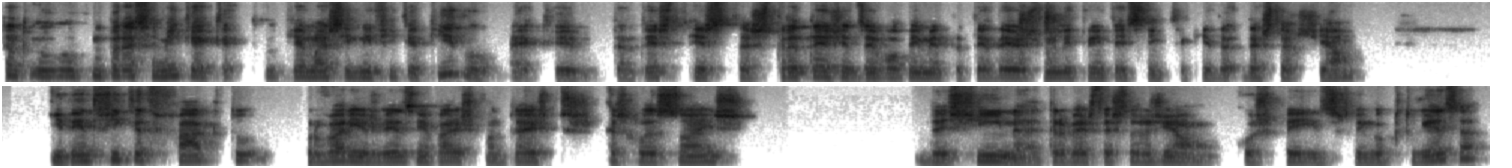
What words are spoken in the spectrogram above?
Portanto, o que me parece a mim que é, que é mais significativo é que portanto, este, esta estratégia de desenvolvimento até 2035 aqui desta região identifica de facto por várias vezes, em vários contextos, as relações da China, através desta região, com os países de língua portuguesa,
